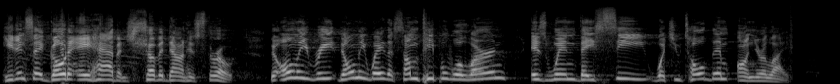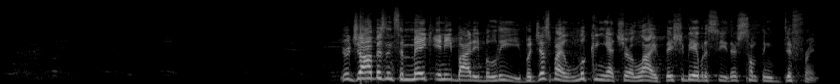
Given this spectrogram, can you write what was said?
He didn't say go to Ahab and shove it down his throat. The only, re- the only way that some people will learn is when they see what you told them on your life. Your job isn't to make anybody believe, but just by looking at your life, they should be able to see there's something different.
